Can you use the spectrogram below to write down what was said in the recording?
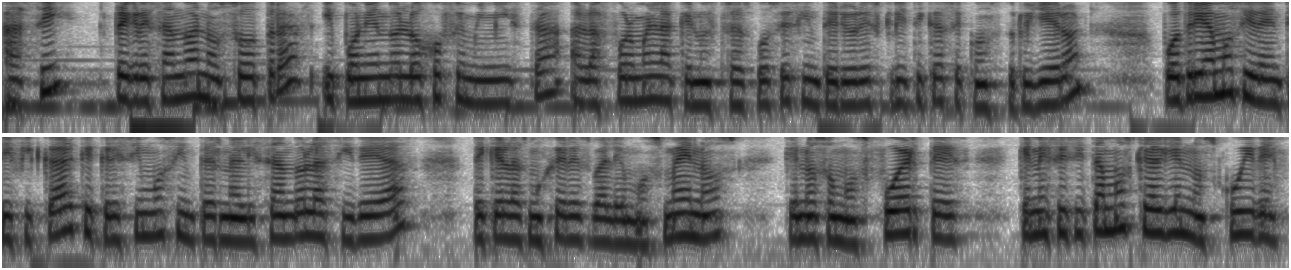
Así, regresando a nosotras y poniendo el ojo feminista a la forma en la que nuestras voces interiores críticas se construyeron, podríamos identificar que crecimos internalizando las ideas de que las mujeres valemos menos, que no somos fuertes, que necesitamos que alguien nos cuide,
